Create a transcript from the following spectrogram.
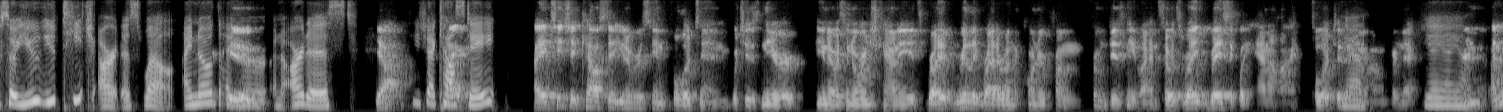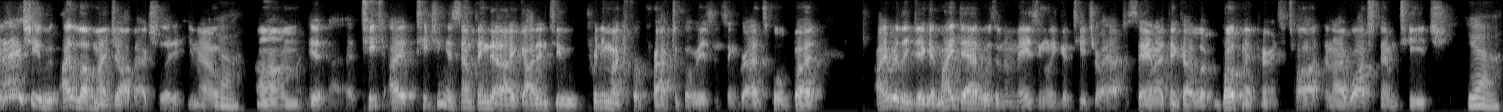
so you you teach art as well i know that you're an artist Yeah. you teach at cal I- state I teach at Cal State University in Fullerton, which is near, you know, it's in Orange County. It's right, really right around the corner from from Disneyland. So it's right, basically Anaheim, Fullerton, Yeah. Anaheim are next. yeah yeah yeah And I mean, I actually, I love my job. Actually, you know, yeah um, it, teach, I, teaching is something that I got into pretty much for practical reasons in grad school, but I really dig it. My dad was an amazingly good teacher, I have to say, and I think I look, both my parents taught, and I watched them teach. yeah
